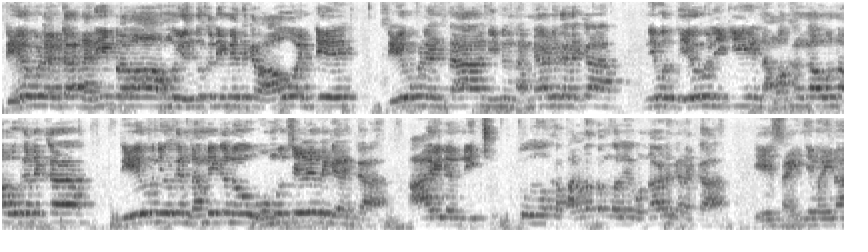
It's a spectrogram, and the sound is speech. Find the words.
దేవుడంట నదీ ప్రవాహము ఎందుకు నీ మీదకి రావు? అంటే దేవుడంట నిన్ను నమ్మాడు గనక నీవు దేవునికి నమ్మకంగా ఉన్నావు గనక దేవుని యొక్క నమ్మికను ఒమ్ము చేయలేదు గనక ఆయన నీ చుట్టూ ఒక పర్వతం వలె ఉన్నాడు గనక ఏ సైన్యమైనా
